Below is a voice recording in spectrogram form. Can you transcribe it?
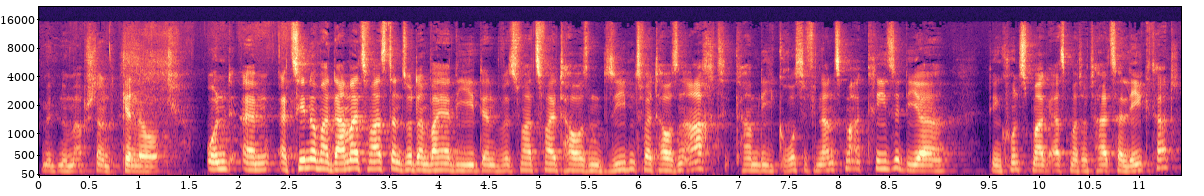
mit einem Abstand. Genau. Und ähm, erzähl nochmal, damals war es dann so, dann war ja die, dann, es war 2007, 2008, kam die große Finanzmarktkrise, die ja den Kunstmarkt erstmal total zerlegt hat.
